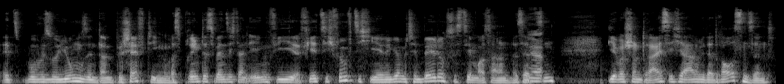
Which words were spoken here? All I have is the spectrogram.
jetzt, wo wir so jung sind, damit beschäftigen. Was bringt es, wenn sich dann irgendwie 40, 50-Jährige mit dem Bildungssystem auseinandersetzen, ja. die aber schon 30 Jahre wieder draußen sind?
